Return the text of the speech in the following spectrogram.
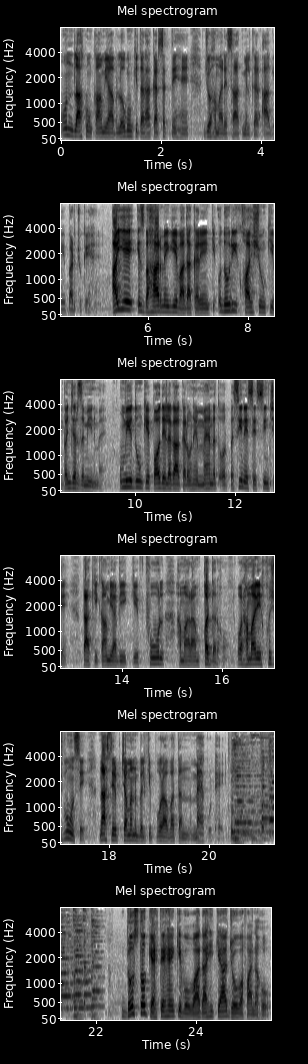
उन लाखों कामयाब लोगों की तरह कर सकते हैं जो हमारे साथ मिलकर आगे बढ़ चुके हैं। आइए इस बहार में ये वादा करें कि अधूरी ख्वाहिशों की बंजर ज़मीन में उम्मीदों के पौधे लगाकर उन्हें मेहनत और पसीने से सिंचें, ताकि कामयाबी के फूल हमारा मुकद्दर हों और हमारी खुशबुओं से न सिर्फ़ चमन, बल्कि पूरा वतन महक उठे। दोस्तों, कहते हैं कि वो वादा ही क्या जो वफा न हो।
